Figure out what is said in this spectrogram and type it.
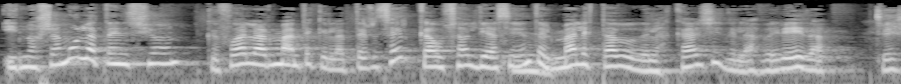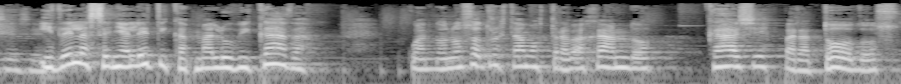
Y nos llamó la atención, que fue alarmante, que la tercer causal de accidente, el mal estado de las calles y de las veredas, y de las señaléticas mal ubicadas. Cuando nosotros estamos trabajando calles para todos,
